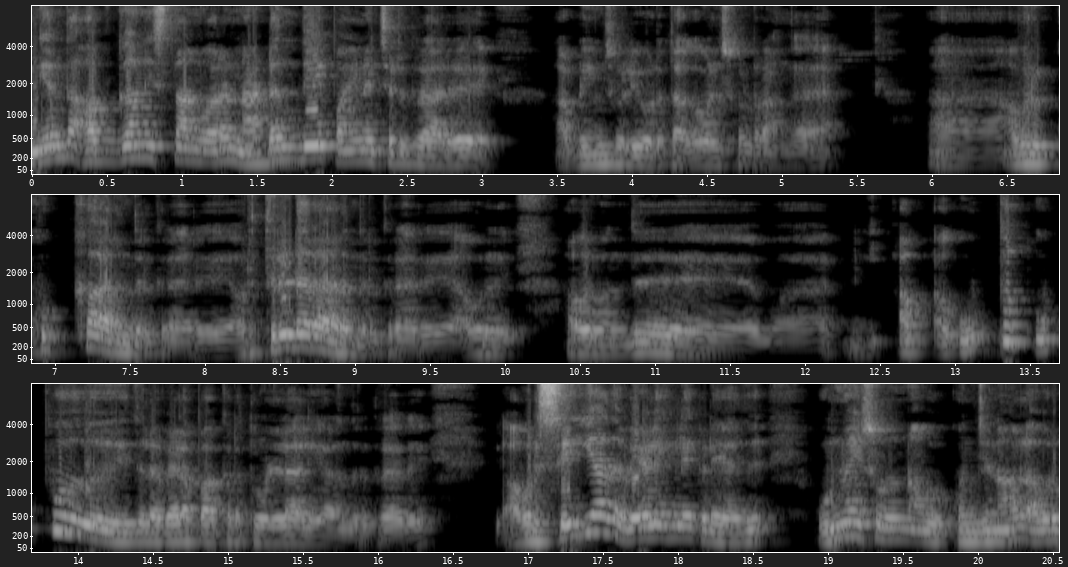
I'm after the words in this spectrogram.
இங்கேருந்து ஆப்கானிஸ்தான் வர நடந்தே பயணிச்சிருக்கிறாரு அப்படின்னு சொல்லி ஒரு தகவல் சொல்கிறாங்க அவர் குக்காக இருந்திருக்கிறாரு அவர் திருடராக இருந்திருக்கிறாரு. அவர் அவர் வந்து அப்- உப்பு உப்பு இதில் வேலை பார்க்குற தொழிலாளியாக இருந்திருக்கிறாரு. அவர் செய்யாத வேலைகளே கிடையாது. உண்மையை சொல்லணும்னா அவர் கொஞ்ச நாள் அவர்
